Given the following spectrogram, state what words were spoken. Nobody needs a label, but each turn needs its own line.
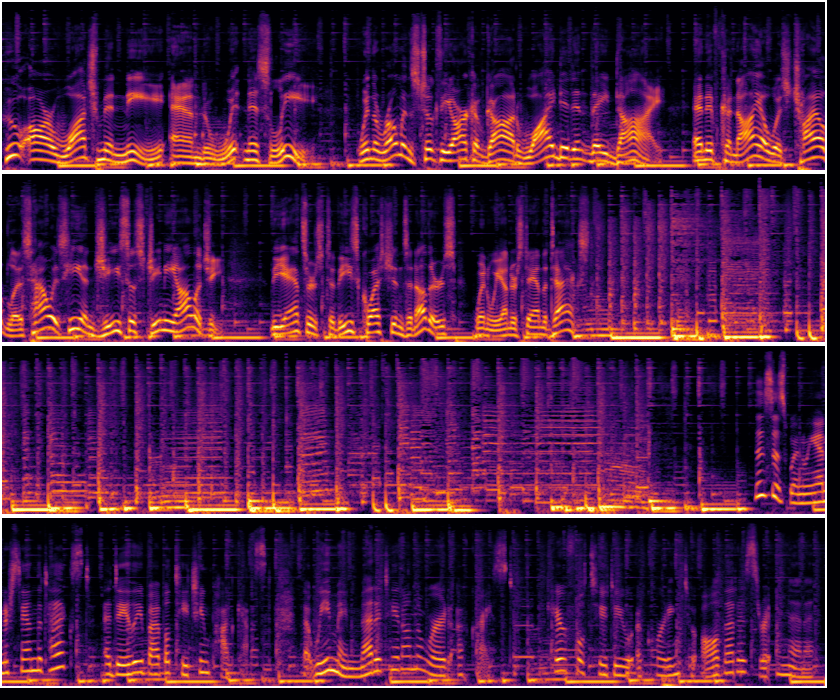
Who are Watchman Nee and Witness Lee? When the Romans took the Ark of God, why didn't they die? And if Coniah was childless, how is he in Jesus' genealogy? The answers to these questions and others when we understand the text.
This is When We Understand the Text, a daily Bible teaching podcast, that we may meditate on the word of Christ, careful to do according to all that is written in it.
